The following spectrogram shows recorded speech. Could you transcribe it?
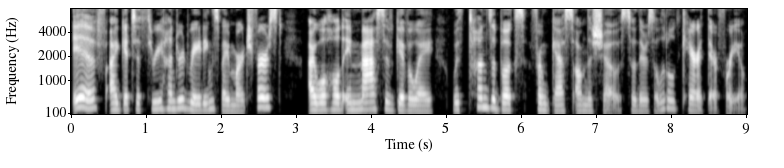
If I get to 300 ratings by March 1st, I will hold a massive giveaway with tons of books from guests on the show. So there's a little carrot there for you.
